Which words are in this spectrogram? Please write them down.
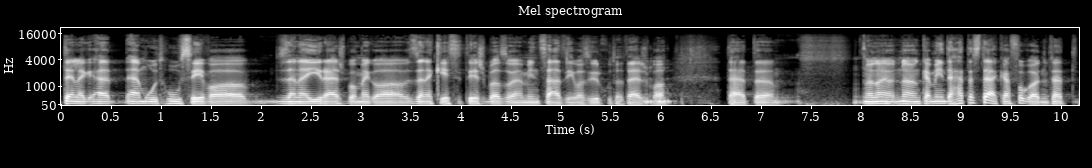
tényleg el, elmúlt húsz év a zeneírásban, meg a zenekészítésben az olyan, mint száz év az űrkutatásban. Tehát Na, nagyon, nagyon kemény, de hát ezt el kell fogadni. Tehát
